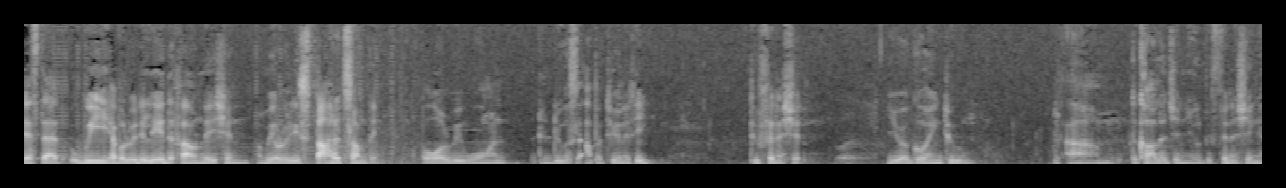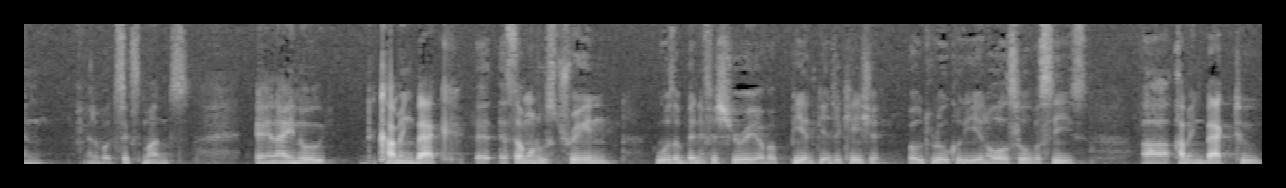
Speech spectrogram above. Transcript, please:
is that we have already laid the foundation and we already started something. All we want to do is the opportunity to finish it. You are going to um, the college and you'll be finishing in, in about six months. And I know coming back as someone who's trained, who was a beneficiary of a PNP education, both locally and also overseas, uh, coming back to,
